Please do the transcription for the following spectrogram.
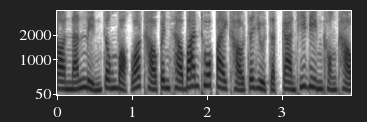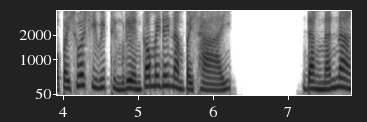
ตอนนั้นหลินจงบอกว่าเขาเป็นชาวบ้านทั่วไปเขาจะอยู่จัดการที่ดินของเขาไปชั่วชีวิตถึงเรียนก็ไม่ได้นำไปใช้ ดังนั้นนาง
